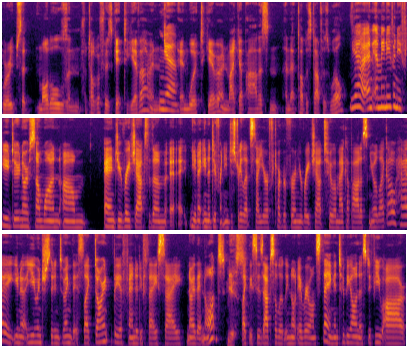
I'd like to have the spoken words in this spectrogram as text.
groups that models and photographers get together and Yeah. and work together and makeup artists and, and that type of stuff as well. Yeah, and I mean, even if you do know someone um, and you reach out to them, uh, you know, in a different industry, let's say you're a photographer and you reach out to a makeup artist and you're like, oh, hey, you know, are you interested in doing this? Like, don't be offended if they say, no, they're not. Yes. Like, this is absolutely not everyone's thing. And to be honest, if you are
